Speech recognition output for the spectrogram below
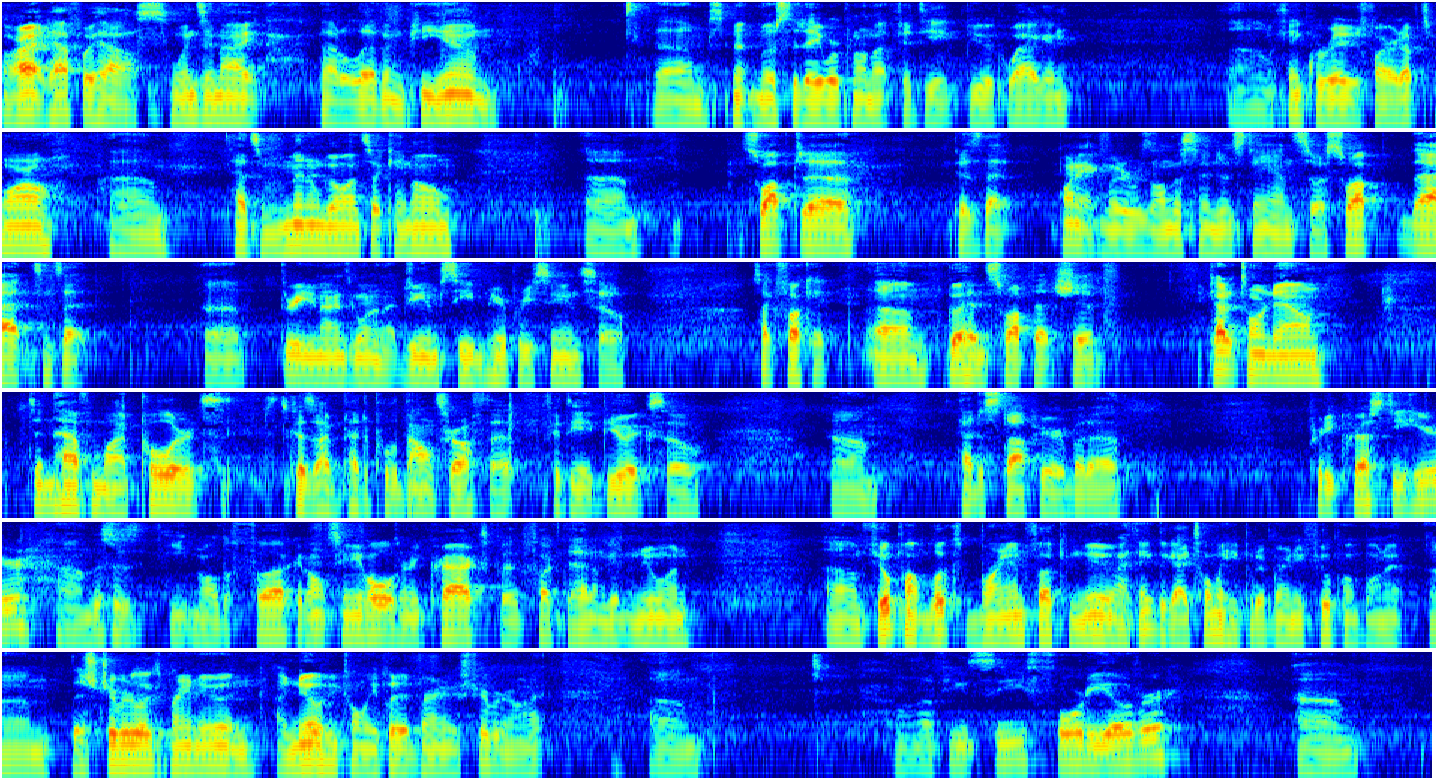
All right, halfway house. Wednesday night, about 11 p.m. Um, spent most of the day working on that 58 Buick wagon. I think we're ready to fire it up tomorrow. Um, had some momentum going, so I came home. Um, swapped because uh, that Pontiac motor was on this engine stand, so I swapped that since that uh, 389 is going on that GMC here pretty soon. So it's like fuck it, um, go ahead and swap that shit. Got it torn down didn't have my puller. Because I had to pull the balancer off that 58 Buick, so um, had to stop here. But uh, pretty crusty here. Um, this is eating all the fuck. I don't see any holes or any cracks, but fuck that. I'm getting a new one. Um, fuel pump looks brand fucking new. I think the guy told me he put a brand new fuel pump on it. Um, the distributor looks brand new, and I know he told me he put a brand new distributor on it. Um, I don't know if you can see 40 over.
